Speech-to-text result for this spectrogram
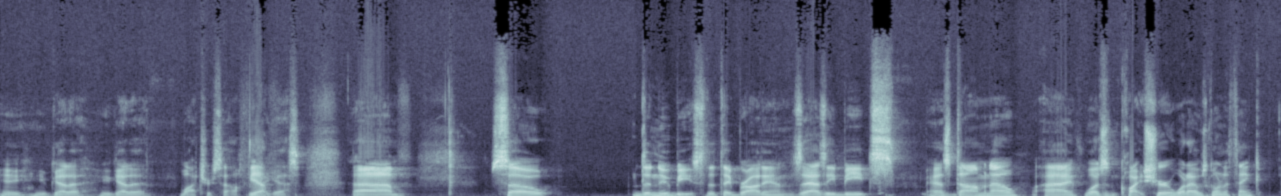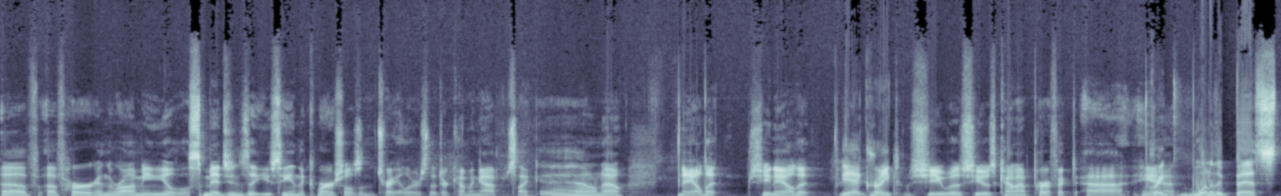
You, you've got to you got to watch yourself. Yeah. I guess. Um, so the newbies that they brought in, Zazie Beetz as Domino, I wasn't quite sure what I was going to think of of her in the role. I mean, you know, the smidgens that you see in the commercials and the trailers that are coming up. It's like, eh, I don't know. Nailed it. She nailed it. Yeah, great, She was she was kind of perfect. Uh, and great. One of the best,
